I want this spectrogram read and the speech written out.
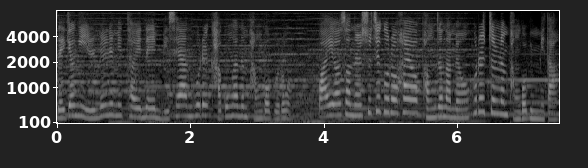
내경이 1mm 이내의 미세한 홀을 가공하는 방법으로 와이어선을 수직으로 하여 방전하며 홀을 뚫는 방법입니다.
